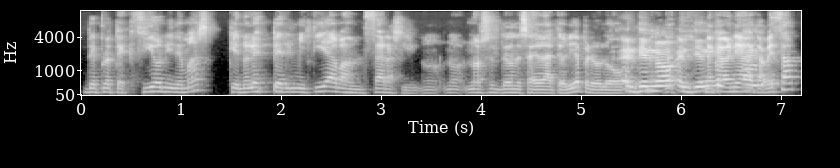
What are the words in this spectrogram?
de, protección y demás que no les permitía avanzar así. No, no, no sé de dónde sale la teoría, pero lo entiendo, me, entiendo, me acaba a la cabeza.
